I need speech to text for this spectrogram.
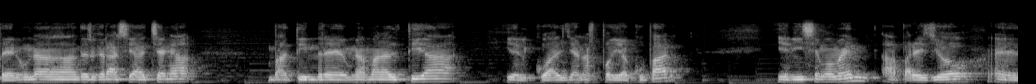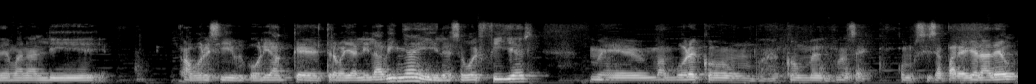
per una desgràcia xena va tindre una malaltia i el qual ja no es podia ocupar. I en aquest moment apareix jo eh, demanant-li a veure si volia que treballar-li la vinya i les seues filles me van veure com, com, no sé, com si s'apareguera Déu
